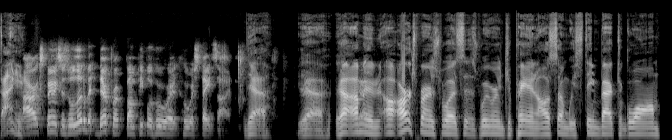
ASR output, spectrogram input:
Dang. our experiences were a little bit different from people who were who were stateside. Yeah, yeah, yeah. I mean, our experience was is we were in Japan. All of a sudden, we steamed back to Guam,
